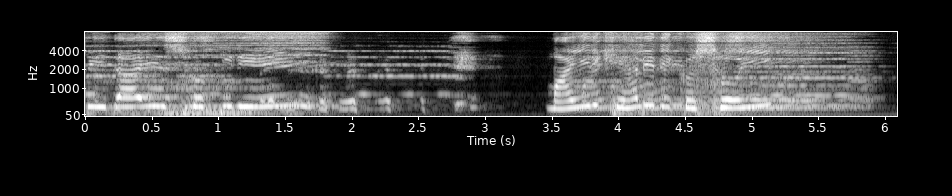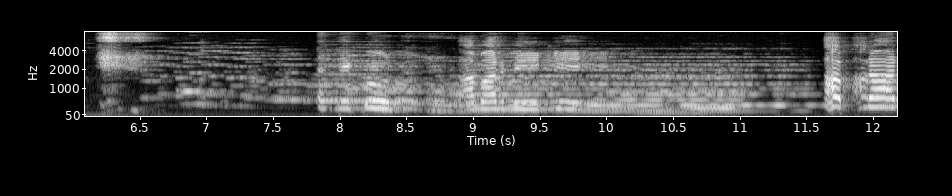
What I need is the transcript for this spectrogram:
বিদায় সকিরে মায়ের খেয়ালে দেখো সই। দেখুন আমার মেয়েকে আপনার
